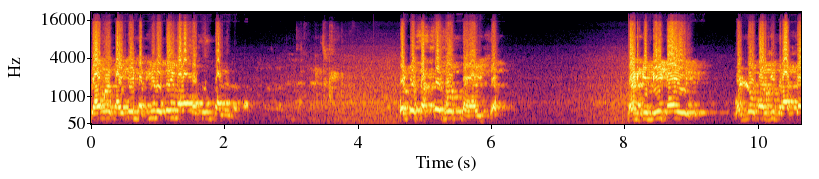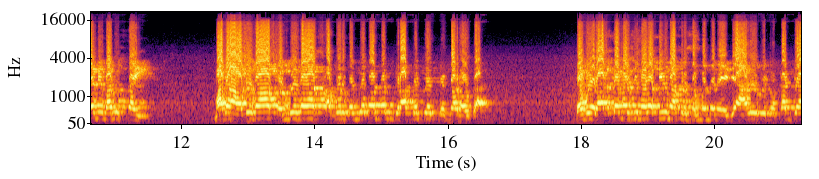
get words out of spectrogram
त्यामुळे काही काही नकली लोकही मला फसवून चालले जातात. पण ते सक्सेस होत नाही आयुष्यात. कारण की मी काय वडलोपार्जित राजकारणी माणूस नाही. माझा आजोबा पंजोबा ठाकूर पंजोबा पण ग्रामपंचायत मेंबर नव्हता. त्यामुळे राजकारणाशी मला तीळ मात्र संबंध नाही. जे आलो ते लोकांच्या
